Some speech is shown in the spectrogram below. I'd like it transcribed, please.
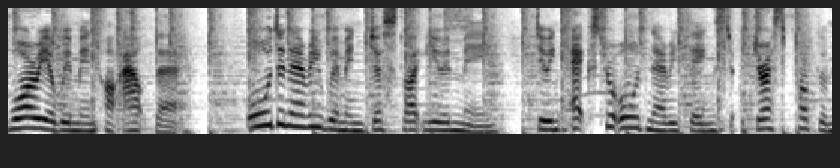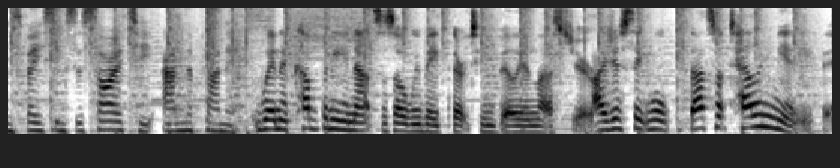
warrior women are out there. Ordinary women just like you and me doing extraordinary things to address problems facing society and the planet. When a company announces, oh, we made 13 billion last year, I just think, well, that's not telling me anything.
